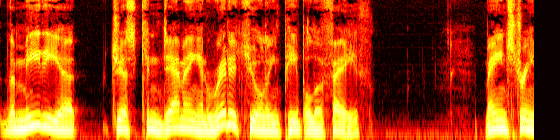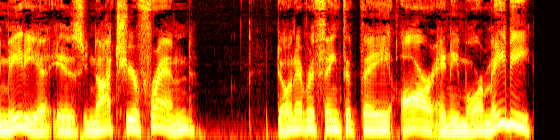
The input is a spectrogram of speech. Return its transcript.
the media just condemning and ridiculing people of faith, mainstream media is not your friend. Don't ever think that they are anymore. Maybe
